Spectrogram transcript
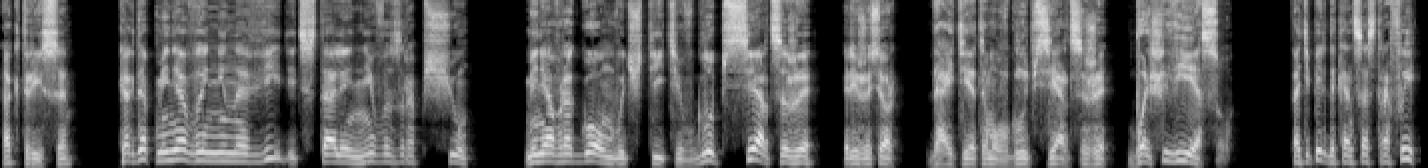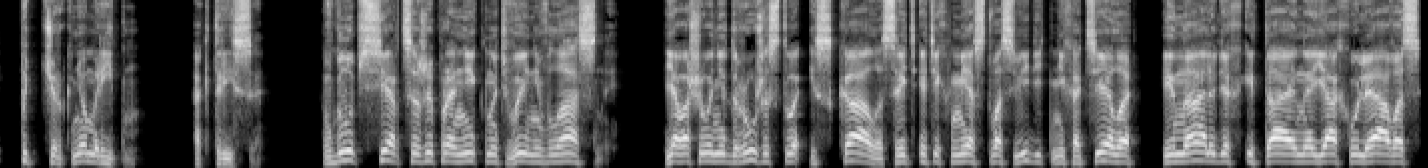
Актриса. «Когда б меня вы ненавидеть стали, не возропщу. Меня врагом вы чтите, вглубь сердца же...» Режиссер. «Дайте этому вглубь сердца же больше весу». А теперь до конца строфы подчеркнем ритм. Актриса. «Вглубь сердца же проникнуть вы не властны. Я вашего недружества искала, средь этих мест вас видеть не хотела, и на людях, и тайно я, хуля вас,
